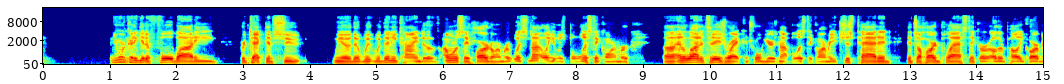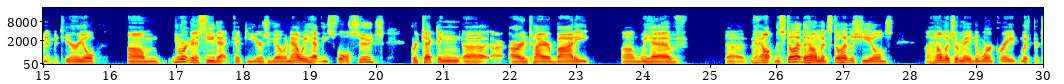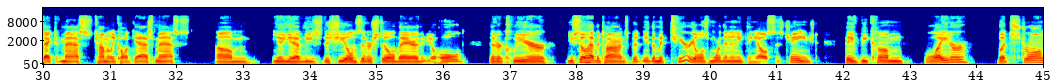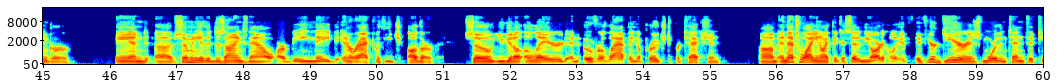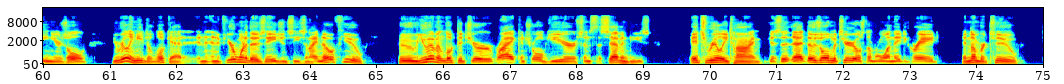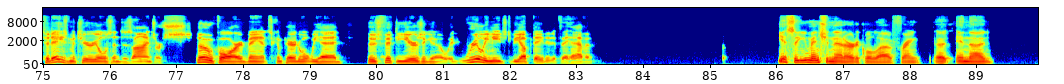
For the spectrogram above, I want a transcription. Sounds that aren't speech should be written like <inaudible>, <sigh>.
you weren't going to get a full body protective suit, you know, that with, with any kind of I want to say hard armor. It was not like it was ballistic armor. Uh, and a lot of today's riot control gear is not ballistic armor. It's just padded. It's a hard plastic or other polycarbonate material. Um, you weren't going to see that 50 years ago, and now we have these full suits protecting uh, our, our, entire body. Um, we have uh, hel- still have the helmets, still have the shields. Uh, helmets are made to work great with protective masks, commonly called gas masks. Um, you know, you have these the shields that are still there that you hold that are clear. You still have batons, but you know, the materials more than anything else has changed. They've become lighter but stronger and uh, so many of the designs now are being made to interact with each other. So you get a, a layered and overlapping approach to protection. Um, and that's why you know i think i said in the article if, if your gear is more than 10 15 years old you really need to look at it. And, and if you're one of those agencies and i know a few who you haven't looked at your riot control gear since the 70s it's really time because that those old materials number one they degrade. And number two today's materials and designs are so far advanced compared to what we had those 50 years ago. It really needs to be updated if they haven't. Yeah, so you mentioned that article, uh, Frank, uh, in the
